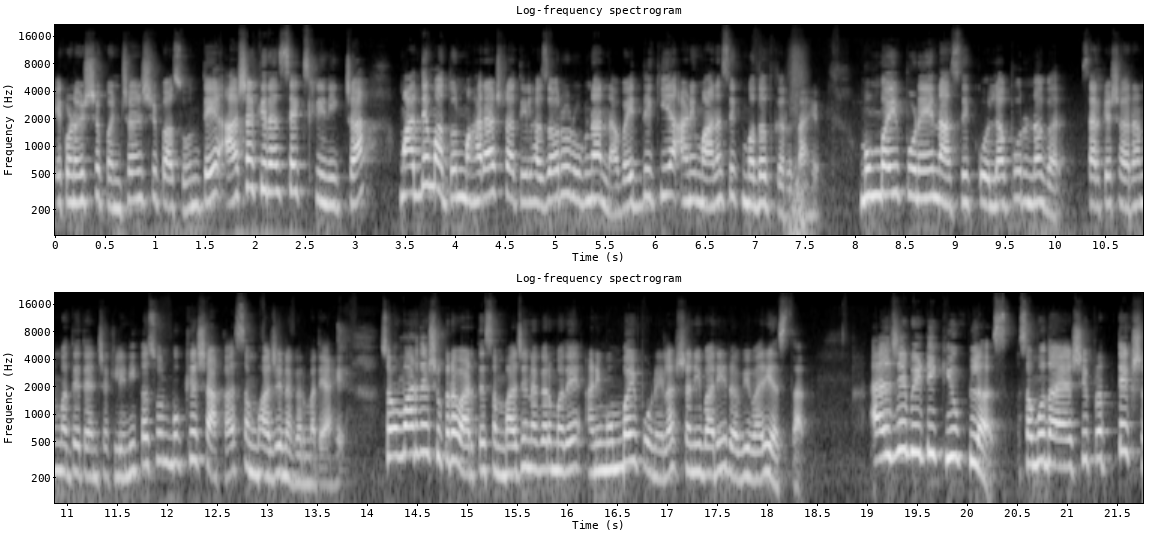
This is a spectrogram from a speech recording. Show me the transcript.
एकोणीसशे पंच्याऐंशी पासून ते आशा किरण सेक्स क्लिनिकच्या माध्यमातून महाराष्ट्रातील हजारो रुग्णांना वैद्यकीय आणि मानसिक मदत करत आहे. मुंबई पुणे नाशिक कोल्हापूर नगर सारख्या शहरांमध्ये त्यांच्या क्लिनिक असून मुख्य शाखा संभाजीनगरमध्ये आहे. सोमवार ते शुक्रवार ते संभाजीनगरमध्ये आणि मुंबई पुणेला शनिवारी रविवारी असतात. L G B T Q plus समुदायाशी प्रत्यक्ष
